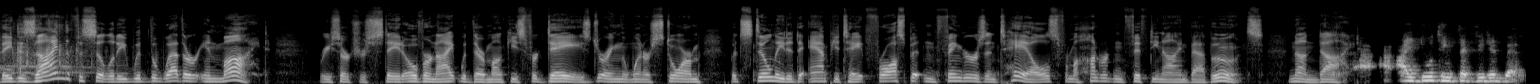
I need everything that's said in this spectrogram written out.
They designed the facility with the weather in mind. Researchers stayed overnight with their monkeys for days during the winter storm, but still needed to amputate frostbitten fingers and tails from 159 baboons. None died. I do think that we did well.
